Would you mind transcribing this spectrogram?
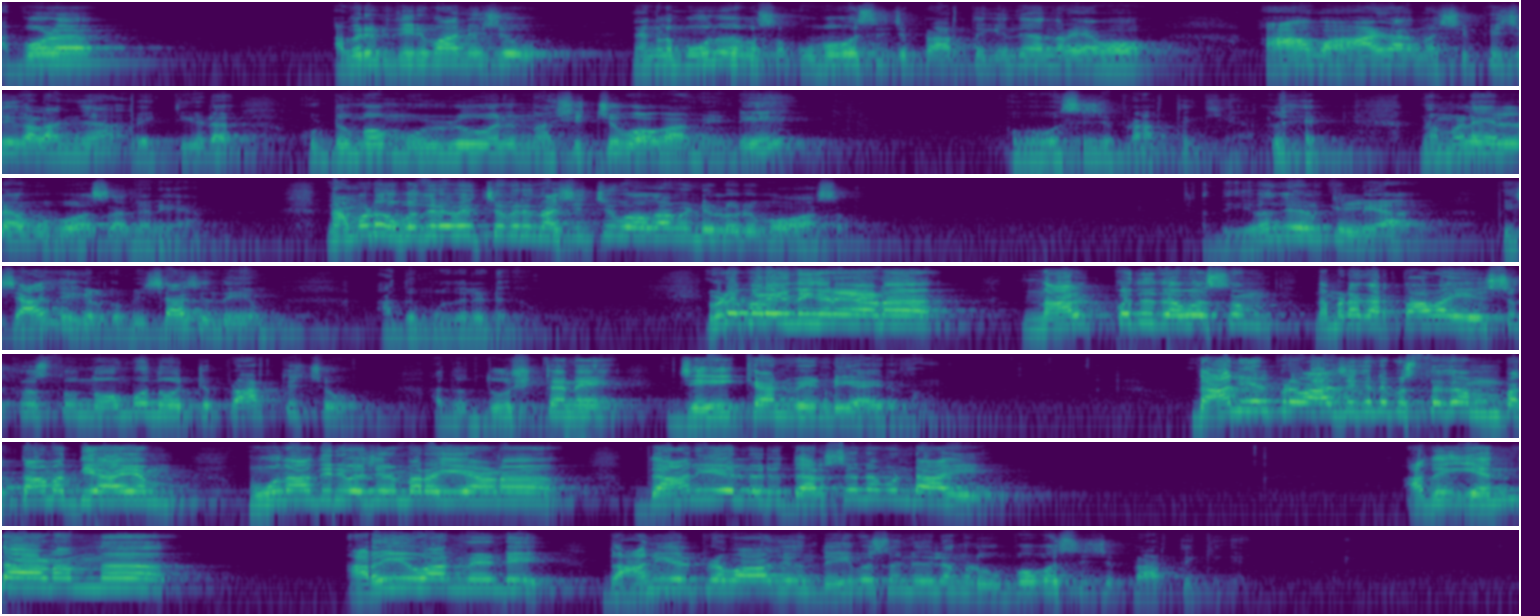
അപ്പോൾ അവർ തീരുമാനിച്ചു ഞങ്ങൾ മൂന്ന് ദിവസം ഉപവസിച്ച് പ്രാർത്ഥിക്കും. എന്തിനാണെന്നറിയാവോ? ആ വാഴ നശിപ്പിച്ച് കളഞ്ഞ വ്യക്തിയുടെ കുടുംബം മുഴുവനും നശിച്ചു പോകാൻ വേണ്ടി ഉപവസിച്ച് പ്രാർത്ഥിക്കുക അല്ലേ? നമ്മളെ എല്ലാം ഉപവാസം അങ്ങനെയാണ് നമ്മുടെ ഉപദ്രവിച്ചവർ നശിച്ചു പോകാൻ വേണ്ടിയുള്ള ഒരു ഉപവാസം. ദൈവം കേൾക്കില്ല. പിശാച് കേൾക്കും. പിശാച് എന്ത് ചെയ്യും? അത് മുതലെടുക്കും. ഇവിടെ പറയുന്നത് ഇങ്ങനെയാണ്. നാൽപ്പത് ദിവസം നമ്മുടെ കർത്താവ് യേശു ക്രിസ്തു നോമ്പ് നോറ്റ് പ്രാർത്ഥിച്ചു. അത് ദുഷ്ടനെ ജയിക്കാൻ വേണ്ടിയായിരുന്നു. ദാനിയൽ പ്രവാചകന്റെ പുസ്തകം പത്താം അധ്യായം മൂന്നാം തിരുവചനം പറയുകയാണ് ദാനിയേലിന് ഒരു ദർശനമുണ്ടായി. അത് എന്താണെന്ന് അറിയുവാൻ വേണ്ടി ദാനിയേൽ പ്രവാചകൻ ദൈവസന്നിധിയിൽ അങ്ങോട്ട് ഉപവസിച്ച് പ്രാർത്ഥിക്കുക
